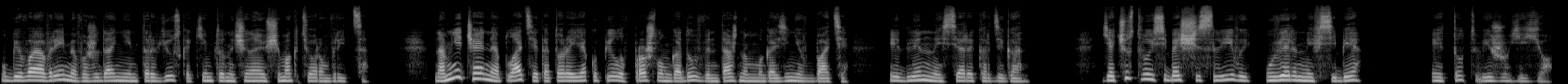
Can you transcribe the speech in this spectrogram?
убивая время в ожидании интервью с каким-то начинающим актером в Рице. На мне чайное платье, которое я купила в прошлом году в винтажном магазине в Бате, и длинный серый кардиган. Я чувствую себя счастливой, уверенной в себе, и тут вижу ее.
